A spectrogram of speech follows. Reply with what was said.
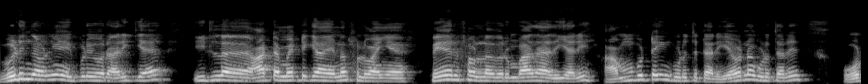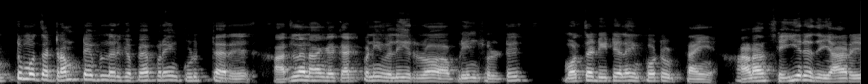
விடிஞ்ச இப்படி ஒரு அறிக்கை இதில் ஆட்டோமேட்டிக்காக என்ன சொல்லுவாங்க? பேர் சொல்ல விரும்பாத அதிகாரி அம்புட்டையும் கொடுத்துட்டாரு. எவன கொடுத்தாரு? ஒட்டுமொத்த ட்ரம்ப் டேபிளில் இருக்க பேப்பரையும் கொடுத்துட்டாரு. அதில் நாங்கள் கட் பண்ணி வெளியிடுறோம் அப்படின்னு சொல்லிட்டு மொத்த டீட்டெயிலையும் போட்டு விட்டாங்க. ஆனால் செய்கிறது யாரு?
